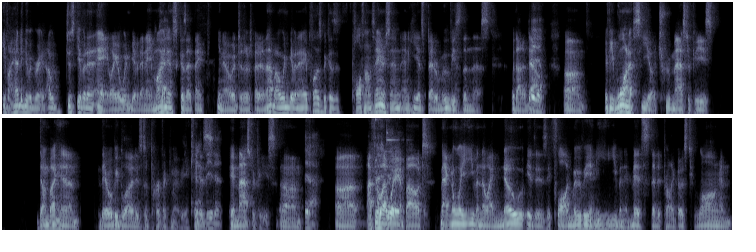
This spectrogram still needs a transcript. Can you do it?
if I had to give a grade, I would just give it an A. Like I wouldn't give it an A minus because I think you know it deserves better than that. But I wouldn't give it an A plus because it's Paul Thomas Anderson and he has better movies than this, without a doubt. Yeah. Um, if you want to see a true masterpiece done by him, There Will Be Blood is a perfect movie. Can't it is beat it. a masterpiece. Um, Yeah. uh, I feel I that way about Magnolia, even though I know it is a flawed movie, and he even admits that it probably goes too long, and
